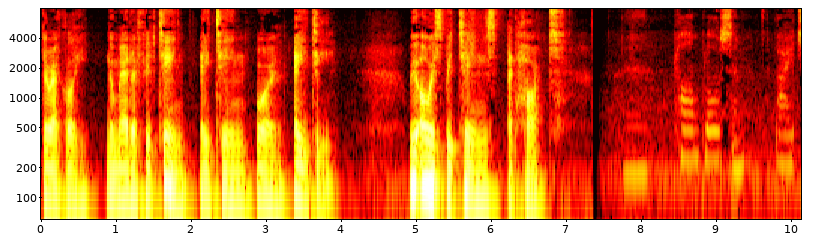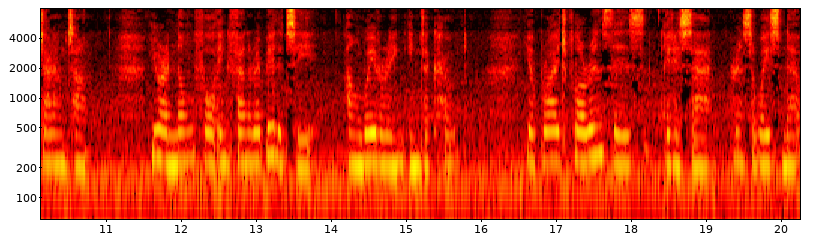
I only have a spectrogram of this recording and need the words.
directly, no matter 15, 18, or 80. We always be teens at heart. Plum Blossom by Jialiang Tang. You are known for infallibility, unwavering in the cold. Your bright florences, it is said, persuade snow.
